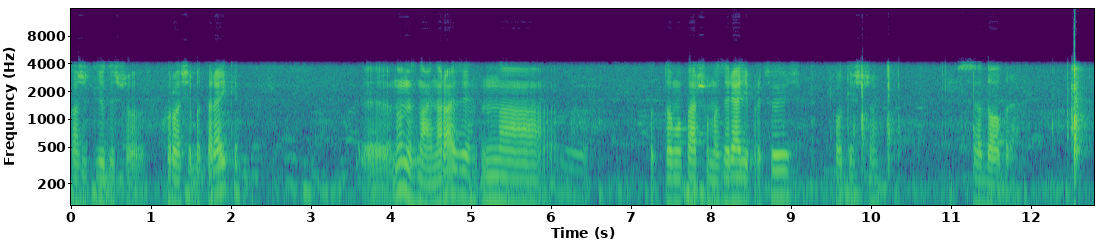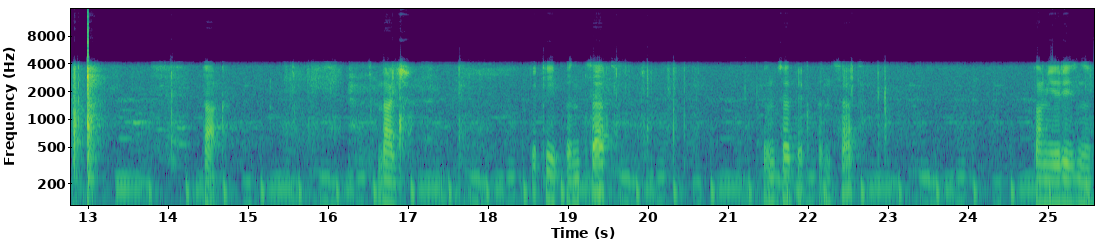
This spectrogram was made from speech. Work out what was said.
кажуть люди, що хороші батарейки. Е, Ну, не знаю, наразі на тому першому заряді працюють поки що все добре. Так. Далі. Такий пинцет. Пинцет як пинцет. Там є різні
